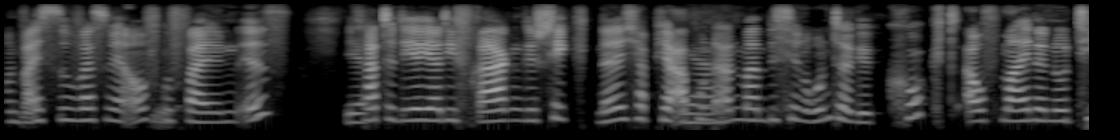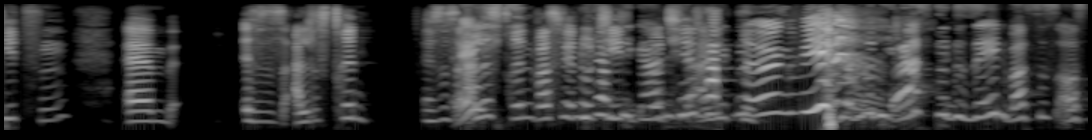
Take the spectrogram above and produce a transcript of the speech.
und weißt du, was mir Ja. aufgefallen ist? Ich Ja. hatte dir ja die Fragen geschickt, ne? Ich habe hier ab und Ja. an mal ein bisschen runtergeguckt auf meine Notizen. Ähm, es ist alles drin. Es ist alles Echt? drin, was wir noti nicht notiert hatten angeguckt. irgendwie. Ich habe nur die erste gesehen, was ist aus,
